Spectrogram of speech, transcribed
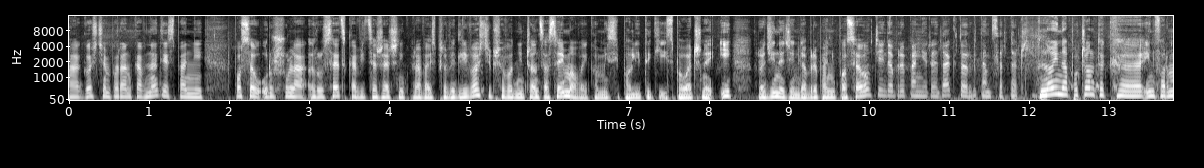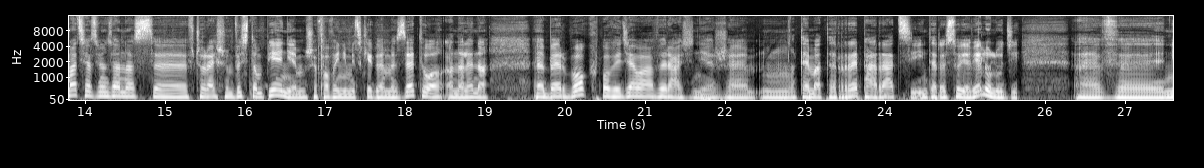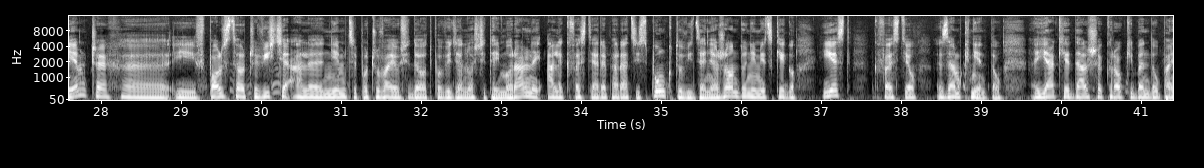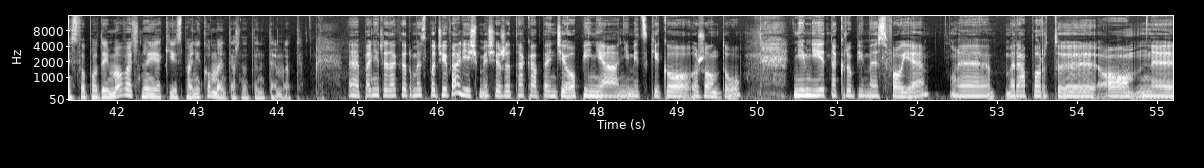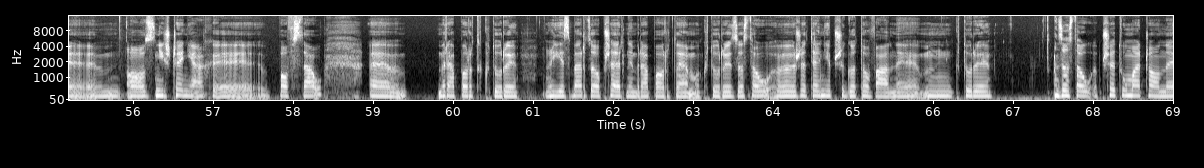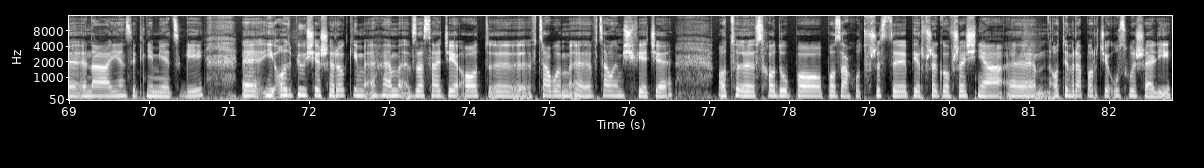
A gościem poranka wnet jest pani poseł Urszula Rusecka, wicerzecznik Prawa i Sprawiedliwości, przewodnicząca Sejmowej Komisji Polityki i Społecznej i Rodziny. Dzień dobry pani poseł. Dzień dobry pani redaktor, witam serdecznie. No i na początek e, informacja związana z e, wczorajszym wystąpieniem szefowej niemieckiego MSZ-u, Annalena e, Baerbock, powiedziała wyraźnie, że mm, temat reparacji interesuje wielu ludzi w Niemczech e, i w Polsce oczywiście, ale Niemcy poczuwają się do odpowiedzialności tej moralnej, ale kwestia reparacji z punktu widzenia rządu niemieckiego jest kwestią zamkniętą. Jakie dalsze kroki będą państwo podejmować? No i jaki jest pani komentarz na ten temat? E, Pani redaktor, my spodziewaliśmy się, że taka będzie opinia niemieckiego rządu. Niemniej jednak robimy swoje. E, Raport e, o, e, o zniszczeniach powstał. Raport, który jest bardzo obszernym raportem, który został rzetelnie przygotowany, który został przetłumaczony na język niemiecki e, i odbił się szerokim echem w zasadzie od, e, w, całym, e, w całym świecie, od wschodu po, po zachód. Wszyscy 1 września o tym raporcie usłyszeli.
